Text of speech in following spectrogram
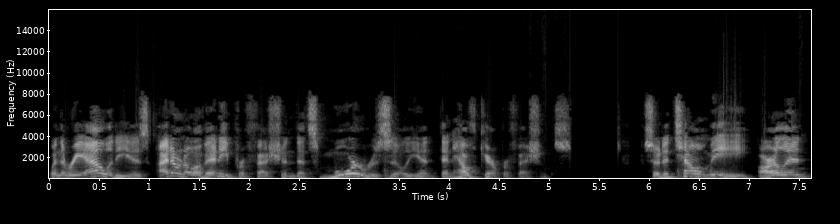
When the reality is, I don't know of any profession that's more resilient than healthcare professionals. So to tell me, Arlen,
